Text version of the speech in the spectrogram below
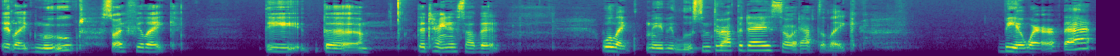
it like moved. So I feel like the the the tightness of it will like maybe loosen throughout the day. So I'd have to like be aware of that.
